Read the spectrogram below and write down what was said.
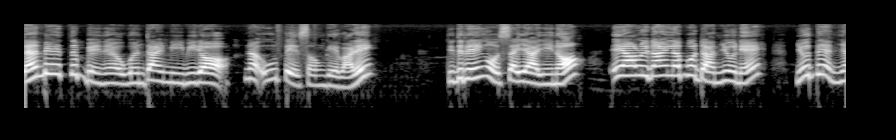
လမ်းဘေးတစ်ပင်နဲ့ဝင်တိုက်မိပြီးတော့နှစ်ဦးသေဆုံးခဲ့ပါတယ်။ဒီသတင်းကိုဆက်ရရင်တော့ AR တိုင်းလက်ပွတ်တာမြို့နယ်မြို့သစ်မြ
